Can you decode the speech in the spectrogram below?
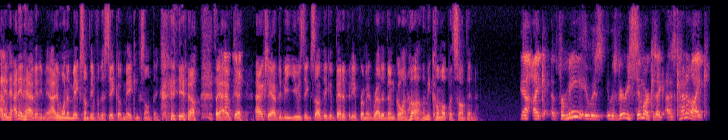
I didn't I didn't have any man. I didn't want to make something for the sake of making something. you know, it's like I have to I actually have to be using something and benefiting from it rather than going, huh? Let me come up with something. Yeah, like for me, it was it was very similar because I, I was kind of like,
